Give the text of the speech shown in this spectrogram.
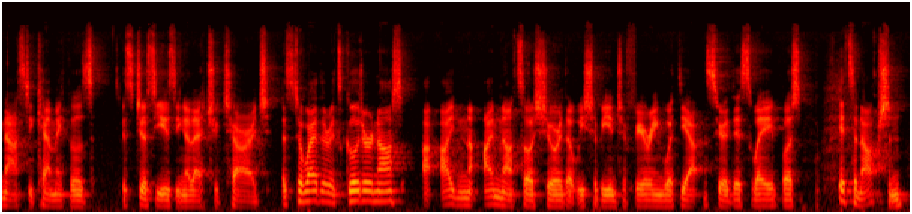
nasty chemicals. It's just using electric charge. As to whether it's good or not, I, I'm not so sure that we should be interfering with the atmosphere this way, but it's an option.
